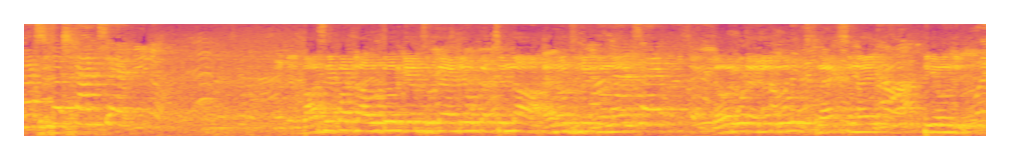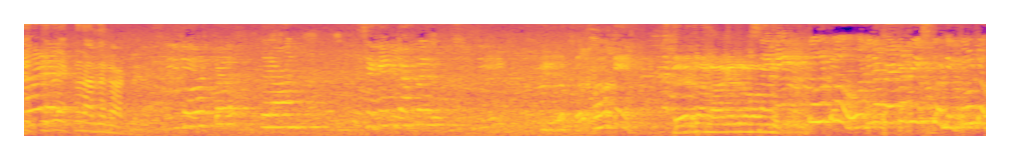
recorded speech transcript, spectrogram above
first question answer కాసేపట్లో అవుట్డోర్ గేమ్స్ ఉంటాయండి. ఒక చిన్న అనౌన్స్మెంట్ ఉన్నాయి ఎవరు కూడా వెళ్ళదు స్నాక్స్ ఉన్నాయి. టీ ఉంది. Second couple Nagendra Babu paper తీసుకోండి two two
